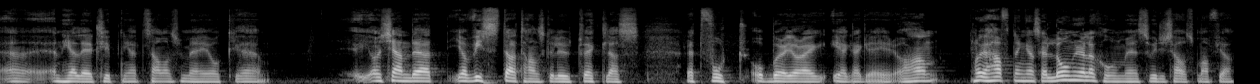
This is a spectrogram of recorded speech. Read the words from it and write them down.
en, en hel del klippningar tillsammans med mig. Och, eh, jag kände att jag visste att han skulle utvecklas rätt fort och börja göra e-, egna grejer. Och han har ju haft en ganska lång relation med Swedish House Mafia.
